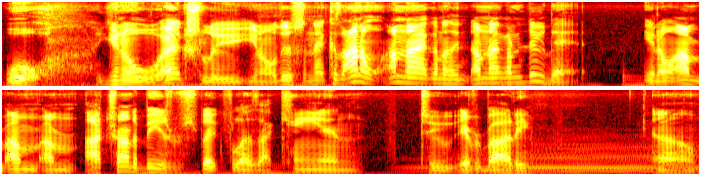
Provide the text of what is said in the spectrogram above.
well, you know, actually, you know, this and that, because I don't, I'm not gonna, I'm not gonna do that. You know, I'm, I'm, I'm, I try to be as respectful as I can to everybody. Um,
